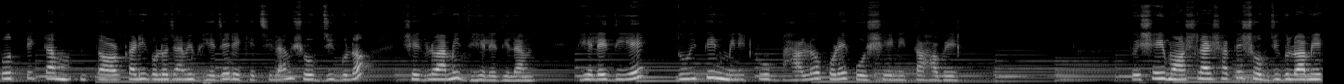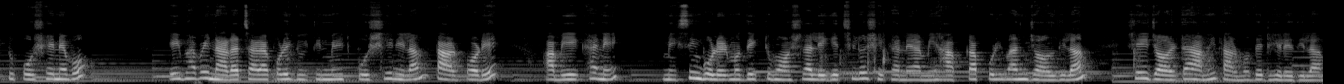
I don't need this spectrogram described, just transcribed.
প্রত্যেকটা তরকারিগুলো যে আমি ভেজে রেখেছিলাম, সবজিগুলো, সেগুলো আমি ঢেলে দিলাম। ঢেলে দিয়ে দুই তিন মিনিট খুব ভালো করে কষিয়ে নিতে হবে। তো সেই মশলার সাথে সবজিগুলো আমি একটু কষে নেব। এইভাবে নাড়াচাড়া করে দুই তিন মিনিট কষিয়ে নিলাম। তারপরে আমি এখানে মিক্সিং বোলের মধ্যে একটু মশলা লেগেছিল, সেখানে আমি হাফ কাপ পরিমাণ জল দিলাম। সেই জলটা আমি তার মধ্যে ঢেলে দিলাম।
